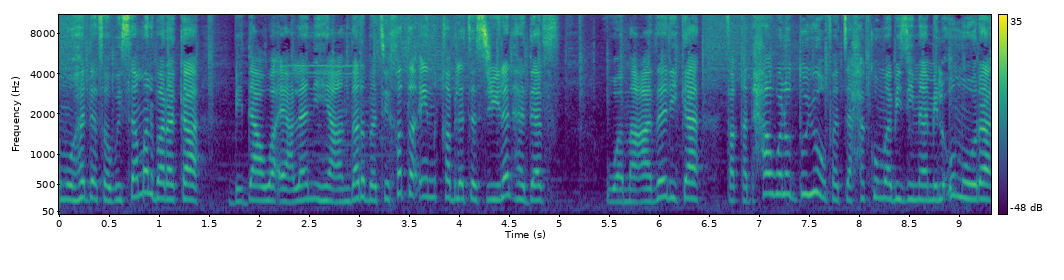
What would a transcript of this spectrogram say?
هدف وسام البركة بدعوى إعلانه عن ضربة خطأ قبل تسجيل الهدف. ومع ذلك فقد حاول الضيوف التحكم بزمام الأمور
